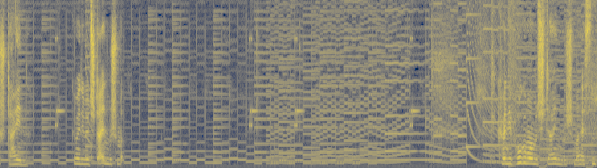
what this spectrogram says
Stein. Können wir die mit Steinen beschmeißen? Können die Pokémon mit Steinen beschmeißen.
